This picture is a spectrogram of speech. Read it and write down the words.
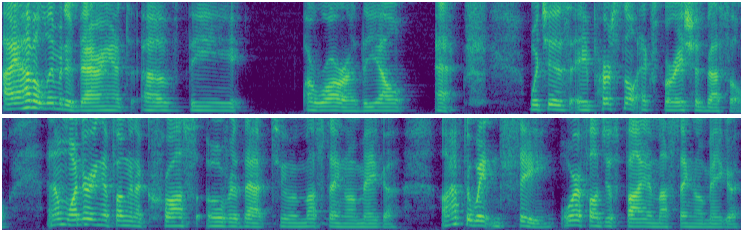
I have a limited variant of the Aurora, the LX, which is a personal exploration vessel, and I'm wondering if I'm going to cross over that to a Mustang Omega. I'll have to wait and see, or if I'll just buy a Mustang Omega.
